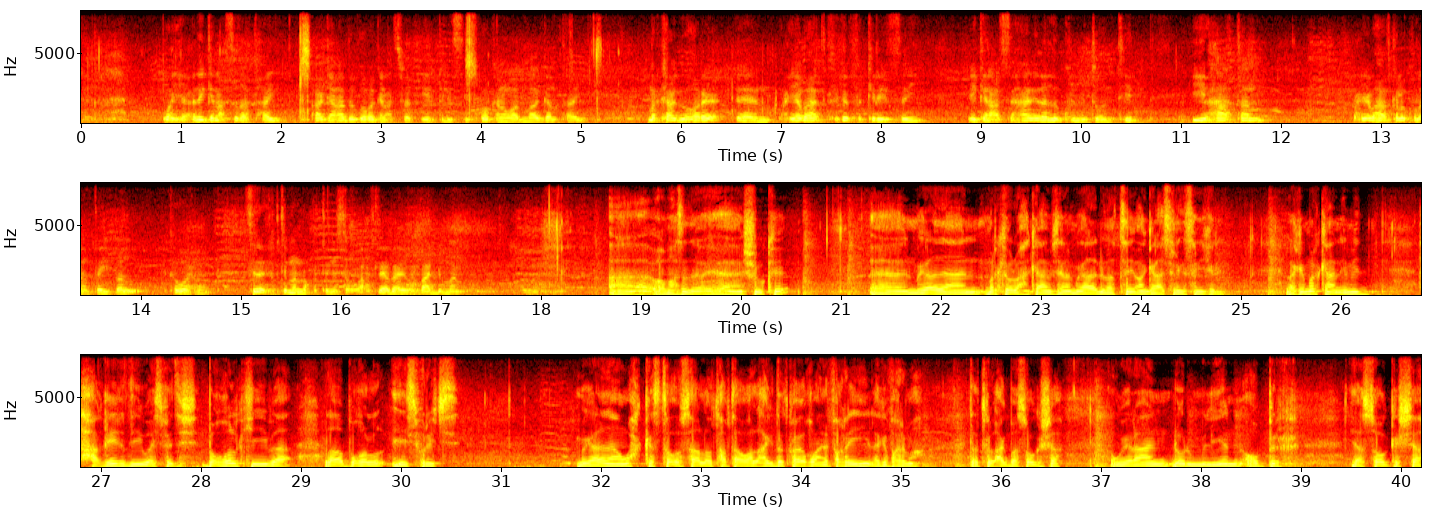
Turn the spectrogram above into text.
waya adig ganacsadaa tahay. Aagan hadda gooba ganacsi baad ka hirgelisay kuwa kana waad maagan tahay. Markaagii hore waxyaabahaad kaga fikiraysay ee ganacsi ahaan inaad la kulmi doontid iyo haatan waxyaabahaad kala kulantay bal ka waran sidaad rabtay ma noqotay mise waxaad leedahay waxbaa dhiman? Waa mahadsantahay shuuke magaaladan markii hore waxaan ka aaminsanaa magaalo dhimatay oo aan ganacsi laga samayn karin. Laakiin markaan imid xaqiiqdii waa isbedeshay boqolkiiba laba boqol iyo iswareejisay magaaladan wax kasta oo saa loo taabtaa waa lacag. Dadku waxay u qabaan inay faqri yihiin laakiin faqri maaha. Dadku lacag baa soo gasha. Ugu yaraan dhowr milyan oo bir yaa soo gasha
